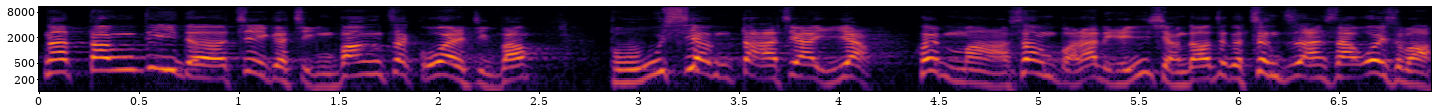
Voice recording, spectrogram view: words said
那当地的这个警方，在国外的警方。不像大家一样会马上把它联想到这个政治暗杀，为什么？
